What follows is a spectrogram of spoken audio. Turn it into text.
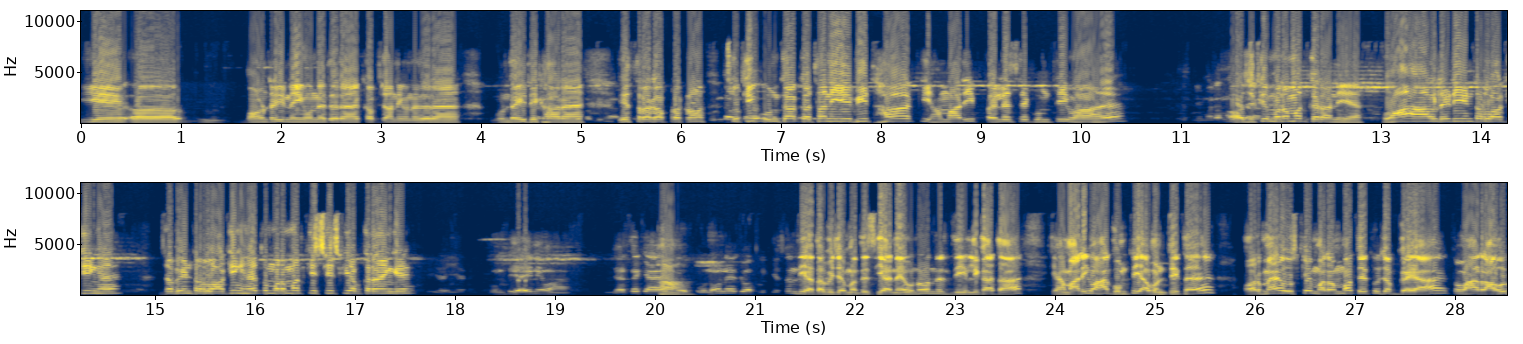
ये बाउंड्री नहीं होने दे रहे हैं, कब्जा नहीं होने दे रहे हैं, गुंडई दिखा रहे हैं, इस तरह का प्रकरण। क्योंकि उनका कथन ये भी था कि हमारी पहले से गुमटी वहाँ है और जिसकी मरम्मत करानी है। वहाँ ऑलरेडी इंटरलॉकिंग है। जब इंटरलॉकिंग है तो मरम्मत किस चीज़ की अब कराएँगे? घूमती है ही नहीं वहाँ। जैसे क्या है हाँ। कि उन्होंने जो एप्लीकेशन दिया था विजय मदेसिया ने उन्होंने लिखा था कि हमारी वहाँ गुमटी आवंटित है और मैं उसके मरम्मत हेतु जब गया तो वहाँ राहुल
